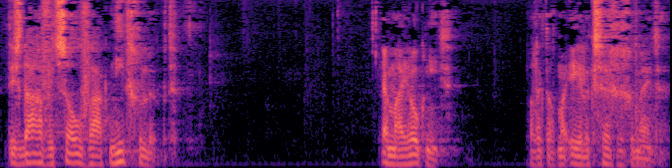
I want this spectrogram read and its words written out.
Het is David zo vaak niet gelukt. En mij ook niet. Laat ik dat maar eerlijk zeggen, gemeente.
